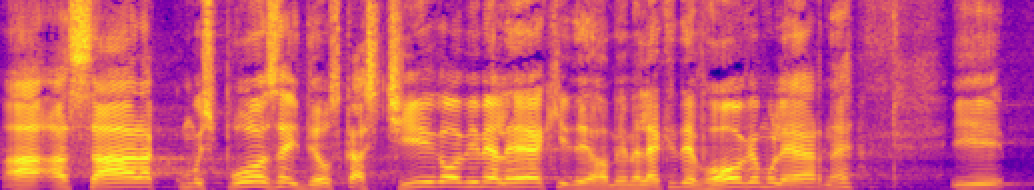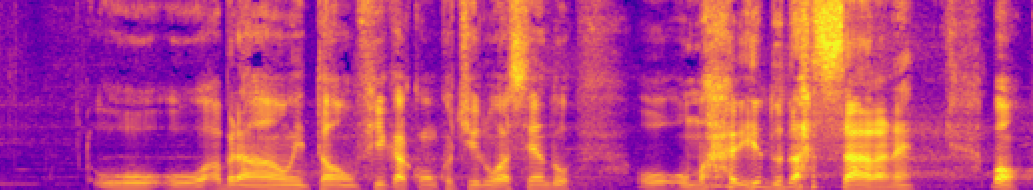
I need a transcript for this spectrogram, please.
a, a Sara como esposa e Deus castiga o Abimeleque, o Abimeleque devolve a mulher, né? E o, o Abraão, então, fica com, continua sendo o, o marido da Sara, né? Bom,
